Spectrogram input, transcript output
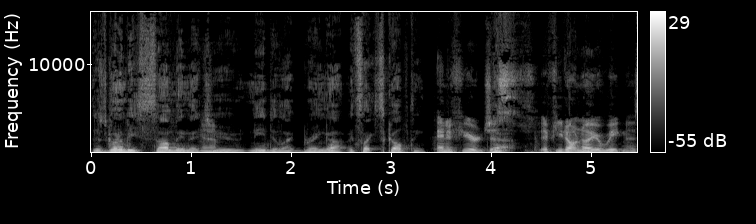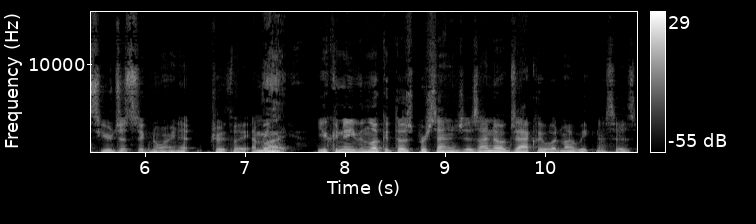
There's going to be something that Yeah. you need to like bring up. It's like sculpting. and if you're just if you don't know your weakness, you're just ignoring it. Truthfully, I mean, Right. you can even look at those percentages. I know exactly what my weakness is.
